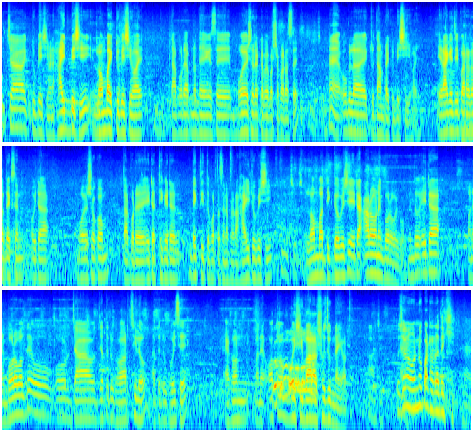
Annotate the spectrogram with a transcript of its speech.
উঁচা একটু বেশি মানে হাইট বেশি লম্বা একটু বেশি হয় তারপরে আপনার দেখা গেছে বয়সের একটা ব্যাপার স্যাপার আছে। হ্যাঁ ওগুলা একটু দামটা একটু বেশি হয়। এর আগে যে পাঠাটা দেখছেন ওইটা বয়সও কম তারপরে এটার থেকে এটা দেখতেই তো পারতেছেন আপনারা হাইটও বেশি লম্বার দিক দিয়েও বেশি এটা আরও অনেক বড় হইব। কিন্তু এটা মানে বড় বলতে ও ওর যা যতটুকু হওয়ার ছিল এতটুকু হয়েছে। এখন মানে অত বেশি বাড়ার সুযোগ নাই ওর। আচ্ছা। তো অন্য পাঠাটা দেখি। হ্যাঁ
